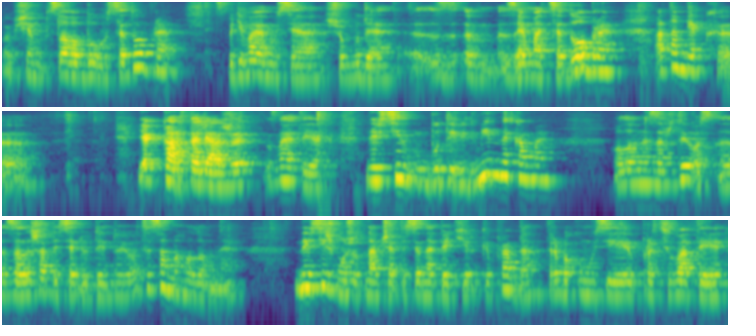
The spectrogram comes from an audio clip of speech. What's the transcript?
В общем, слава Богу, все добре. Сподіваємося, що буде е, ем, займатися добре. А там як, е, як карта ляже, знаєте як, не всім бути відмінниками, головне завжди е, залишатися людиною. Оце саме головне. Не всі ж можуть навчатися на п'ятірки, правда? Треба комусь і працювати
